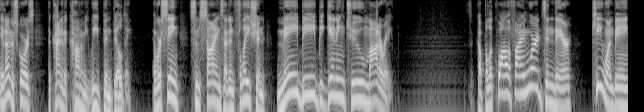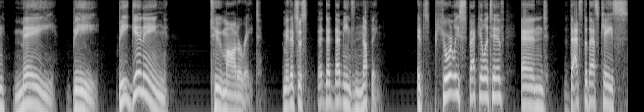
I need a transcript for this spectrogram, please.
It underscores the kind of economy we've been building. And we're seeing some signs that inflation may be beginning to moderate. There's a couple of qualifying words in there. Key one being may be beginning to moderate. I mean, that's just that, that, that means nothing. It's purely speculative, and that's the best case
